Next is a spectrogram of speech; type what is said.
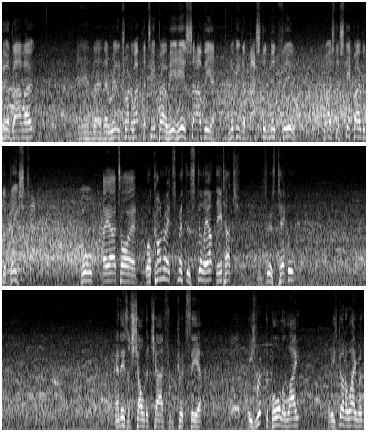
Kerr-Barlow. And uh, they're really trying to up the tempo here. Here's Savea looking to bust in midfield. Tries to step over the beast. Ball. They are tired. Well, Conrad Smith is still out there. Touch the first tackle. And there's a shoulder charge from Coetzee. He's ripped the ball away, but he's got away with it.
